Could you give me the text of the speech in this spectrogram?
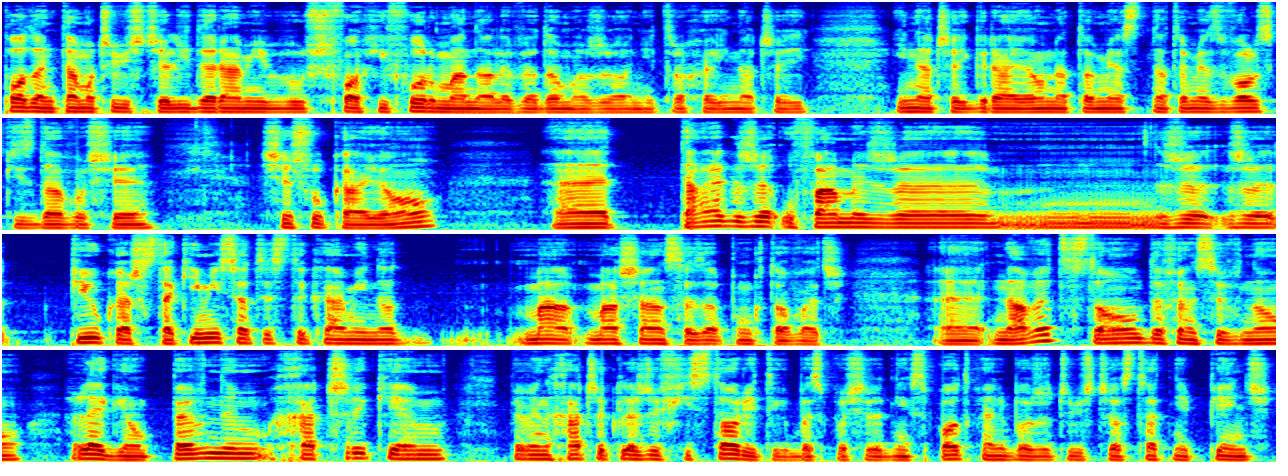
podań. Tam oczywiście liderami był Szwoch i Furman, ale wiadomo, że oni trochę inaczej, inaczej grają. Natomiast, natomiast Wolski zdawo się, się szukają. E, także ufamy, że, mm, że, że piłkarz z takimi statystykami no, ma, ma szansę zapunktować E, nawet z tą defensywną Legią. Pewnym haczykiem, pewien haczyk leży w historii tych bezpośrednich spotkań, bo rzeczywiście ostatnie pięć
